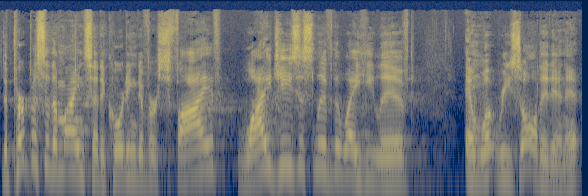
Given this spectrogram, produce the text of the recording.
The purpose of the mindset, according to verse 5, why Jesus lived the way he lived and what resulted in it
